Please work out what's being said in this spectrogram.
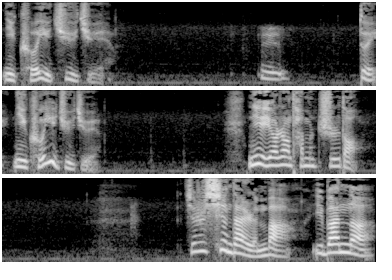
你可以拒绝。嗯对，你可以拒绝，你也要让他们知道。其实现代人吧，一般呢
